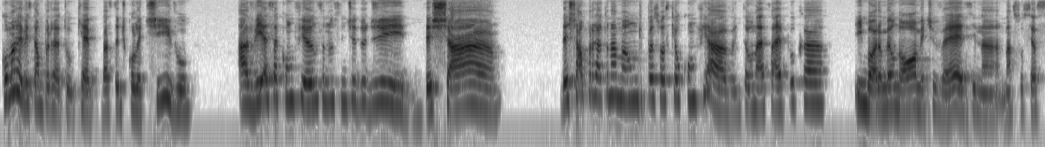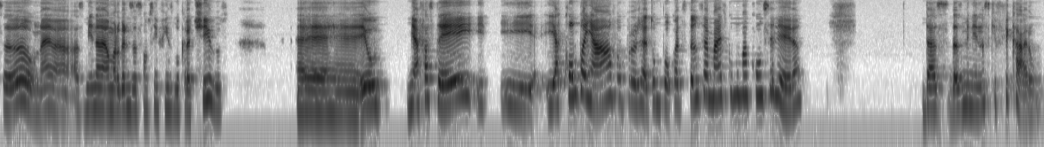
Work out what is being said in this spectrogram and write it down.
Como a revista é um projeto que é bastante coletivo, havia essa confiança no sentido de deixar deixar o projeto na mão de pessoas que eu confiava. Então, nessa época, embora meu nome tivesse na, na associação, né, as Minas é uma organização sem fins lucrativos, é, eu me afastei e, e, e, acompanhava o projeto um pouco à distância, mais como uma conselheira das, das meninas que ficaram.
